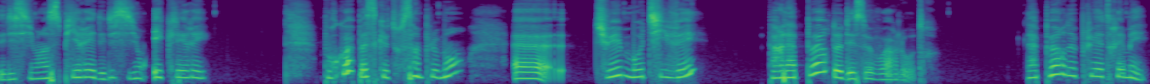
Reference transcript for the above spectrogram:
des décisions inspirées, des décisions éclairées. Pourquoi? Parce que tout simplement, euh, tu es motivé par la peur de décevoir l'autre, la peur de plus être aimé,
